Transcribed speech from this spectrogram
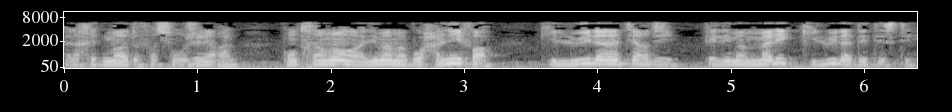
al-khidma de façon générale. Contrairement à l'imam Abu Hanifa, qui lui l'a interdit, et l'imam Malik, qui lui l'a détesté.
